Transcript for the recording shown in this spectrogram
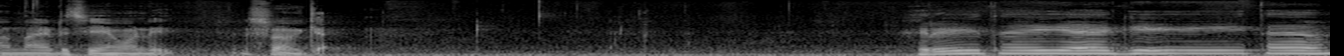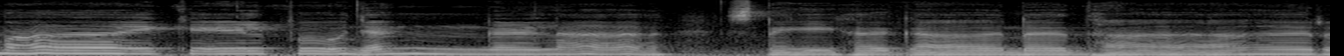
നന്നായിട്ട് ചെയ്യാൻ വേണ്ടി ശ്രമിക്കാം. ഹൃദയഗീതമായി കേൾപ്പു ഞങ്ങള സ്നേഹഗാനധാര.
